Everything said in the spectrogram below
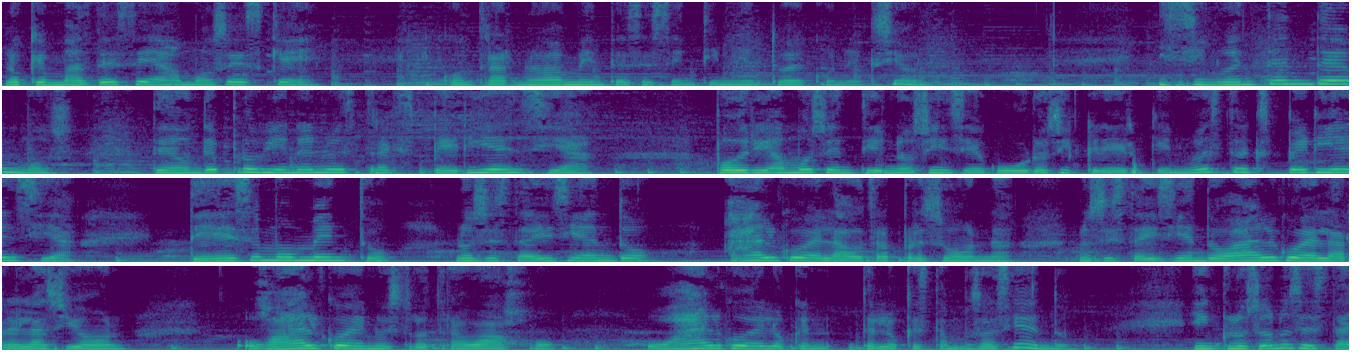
lo que más deseamos es que encontrar nuevamente ese sentimiento de conexión. Y si no entendemos de dónde proviene nuestra experiencia, podríamos sentirnos inseguros y creer que nuestra experiencia de ese momento nos está diciendo algo de la otra persona, nos está diciendo algo de la relación, o algo de nuestro trabajo o algo de lo que, de lo que estamos haciendo. Incluso nos está,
